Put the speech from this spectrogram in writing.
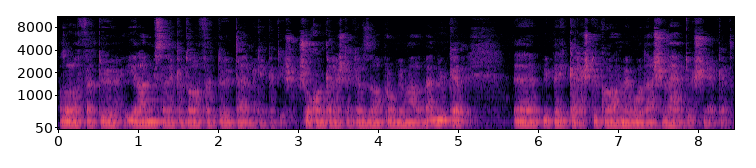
az alapvető élelmiszereket, alapvető termékeket is. Sokan kerestek ezzel a problémával bennünket, eh, mi pedig kerestük a megoldási lehetőségeket.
